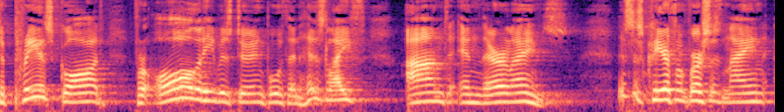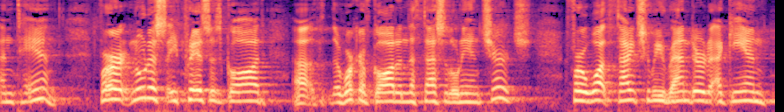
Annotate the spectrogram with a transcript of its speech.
to praise God for all that he was doing, both in his life and in their lives. This is clear from verses 9 and 10. For notice he praises God, uh, the work of God in the Thessalonian church. For what thanks can we render again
